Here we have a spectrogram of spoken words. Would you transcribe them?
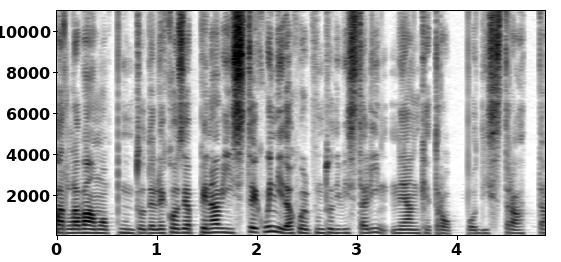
parlavamo appunto delle cose appena viste, quindi da quel punto di vista lì neanche troppo distratta.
